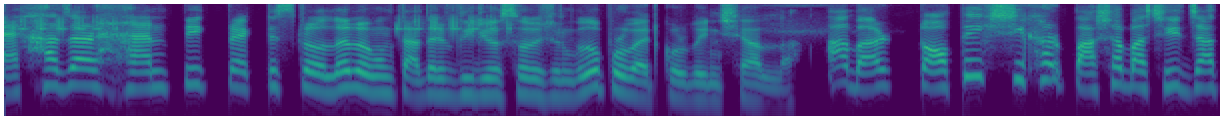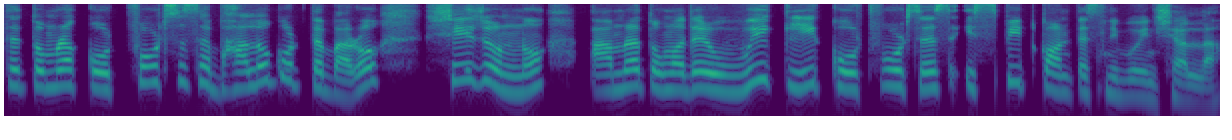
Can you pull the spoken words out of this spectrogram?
এক হাজার হ্যান্ড পিক প্র্যাকটিস প্রবলেম এবং তাদের ভিডিও সলিউশনগুলো প্রোভাইড করবে ইনশাল্লাহ আবার টপিক শেখার পাশাপাশি যাতে তোমরা কোড ফোর্সেসে ভালো করতে পারো সেই জন্য আমরা তোমাদের উইকলি কোড ফোর্সেস স্পিড কন্টেস্ট নিব ইনশাল্লাহ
